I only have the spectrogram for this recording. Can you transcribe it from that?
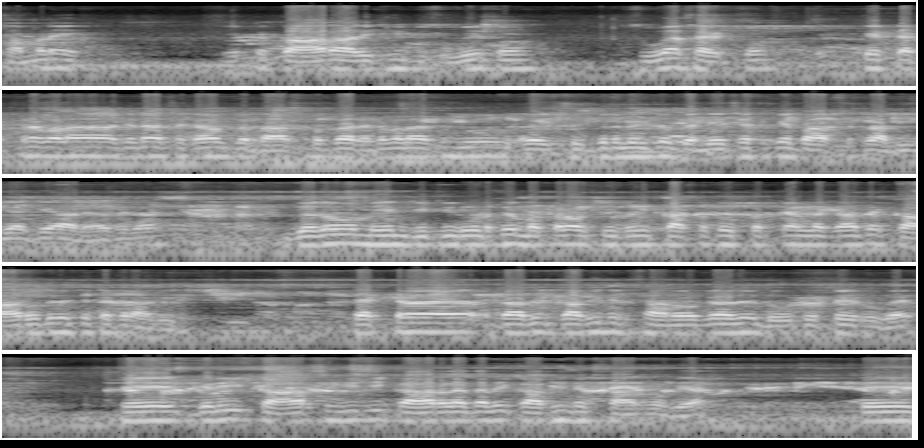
ਸਾਹਮਣੇ ਇੱਕ ਕਾਰ ਆ ਰਹੀ ਸੀ ਦਸੂਹੇ ਤੋਂ ਸੂਆ ਸਾਈਡ ਤੋਂ ਤੇ ਟਰੈਕਟਰ ਵਾਲਾ ਜਿਹੜਾ ਸੀਗਾ ਉਹ ਗੁਰਦਾਸਪੁਰ ਦਾ ਰਹਿਣ ਵਾਲਾ ਸੀ ਉਹ ਅਹ, ਸ਼ੂਗਰ ਮਿਲ ਤੋਂ ਗੰਨੇ ਸਿੱਟ ਕੇ ਵਾਪਸ ਟਰਾਲੀ ਲੈ ਕੇ ਆ ਰਿਹਾ ਸੀਗਾ। ਜਦੋਂ ਮੇਨ ਜੀਟੀ ਰੋਡ ਤੇ ਮੱਕੜ ਹਸਪੀਟਲ ਕੱਟ ਤੋਂ ਉੱਪਰ ਚੱਲਣ ਲੱਗਾ ਤੇ ਕਾਰ ਉਹਦੇ ਵਿੱਚ ਟਕਰਾ ਗਈ। ਟਰੈਕਟਰ ਦਾ ਵੀ ਕਾਫੀ ਨੁਕਸਾਨ ਹੋ ਗਿਆ ਉਹਦੇ ਦੋ ਟੁੱਟੇ ਹੋ ਗਏ। ਤੇ ਜਿਹੜੀ ਕਾਰ ਸੀਗੀ ਜੀ ਕਾਰ ਵਾਲੇ ਦਾ ਵੀ ਕਾਫੀ ਨੁਕਸਾਨ ਹੋ ਗਿਆ। ਤੇ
